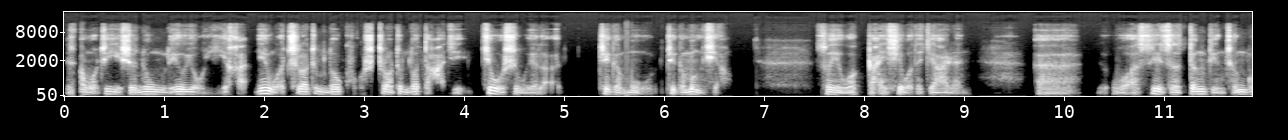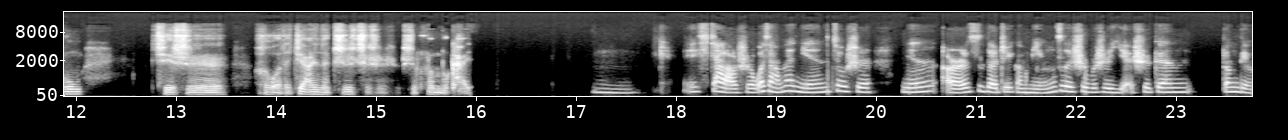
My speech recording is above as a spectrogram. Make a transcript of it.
让我这一生中留有遗憾，因为我吃了这么多苦，受了这么多打击，就是为了这个梦这个梦想。所以我感谢我的家人，呃，我这次登顶成功，其实和我的家人的支持是是分不开的。嗯，哎，夏老师，我想问您，就是您儿子的这个名字是不是也是跟登顶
